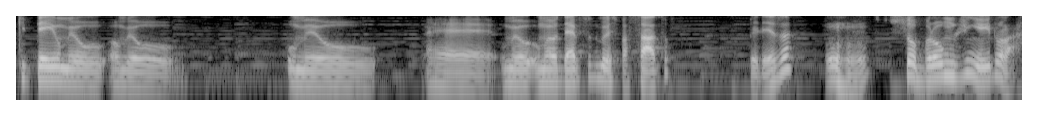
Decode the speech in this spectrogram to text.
quitei o meu. O meu. O meu. é, o meu, o meu débito do mês passado. Beleza? Uhum. sobrou um dinheiro lá.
